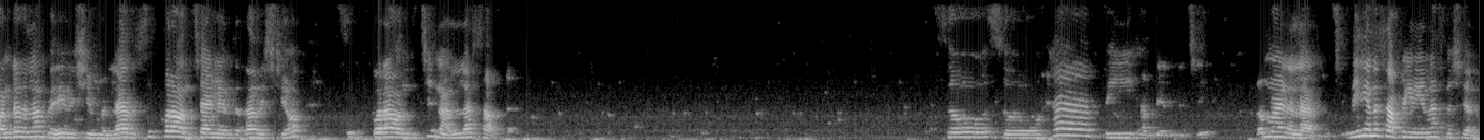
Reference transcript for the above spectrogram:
பண்ணுறதெல்லாம் பெரிய விஷயம் இல்லை. அது சூப்பராக வந்துச்சா. இல்லைன்றது தான் விஷயம். சூப்பராக வந்துச்சு. நல்லா சாப்பிட்டேன். ஸோ ஸோ ஹாப்பி அப்படி இருந்துச்சு. ரொம்ப நல்லா இருந்துச்சு. நீங்கள் என்ன சாப்பிட்டீங்க? என்ன ஸ்பெஷல்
